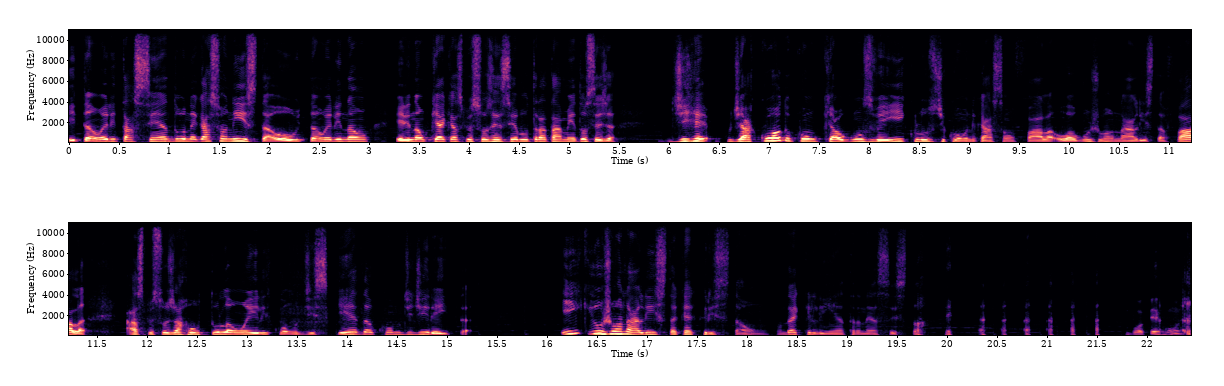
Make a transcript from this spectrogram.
Então ele está sendo negacionista, ou então ele não, ele não quer que as pessoas recebam o tratamento. Ou seja, de, de acordo com o que alguns veículos de comunicação fala ou algum jornalista fala, as pessoas já rotulam ele como de esquerda ou como de direita. E o jornalista que é cristão, onde é que ele entra nessa história? Boa pergunta.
